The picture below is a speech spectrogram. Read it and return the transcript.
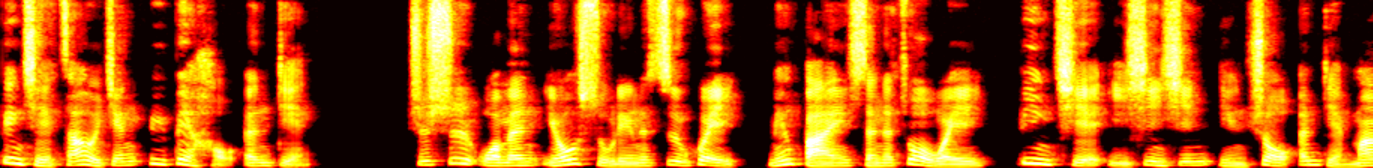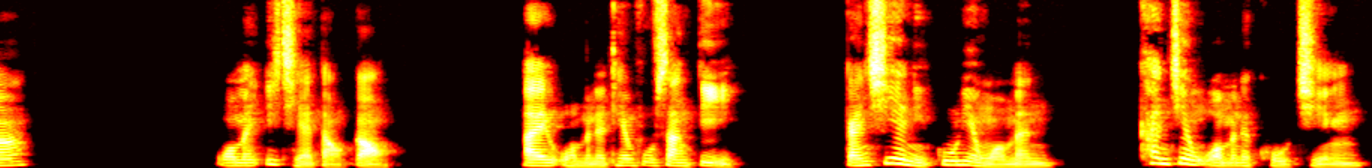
并且早已经预备好恩典，只是我们有属灵的智慧，明白神的作为，并且以信心领受恩典吗？我们一起来祷告，爱我们的天父上帝，感谢你顾念我们，看见我们的苦情，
